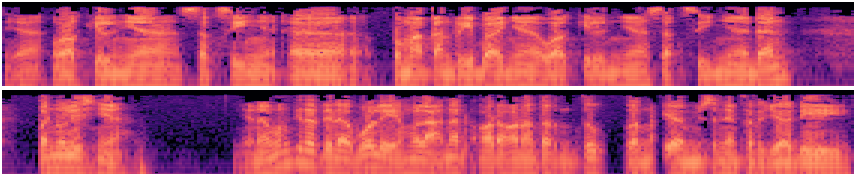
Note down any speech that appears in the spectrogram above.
ya wakilnya, saksinya, eh, pemakan ribanya, wakilnya, saksinya dan penulisnya. Ya, namun kita tidak boleh melaknat orang-orang tertentu karena dia misalnya kerja di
